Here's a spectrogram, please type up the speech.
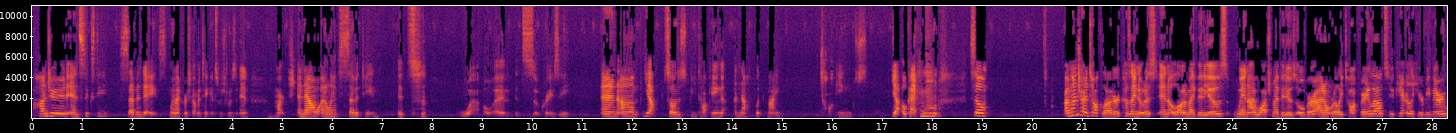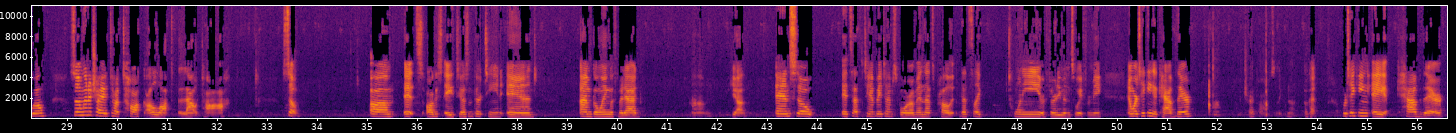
167 days when I first got my tickets, which was in March. And now I only have 17. It's, wow, it's so crazy. And um, yeah, so I'll just be talking enough with my talking. Yeah, okay. so I'm going to try to talk louder because I noticed in a lot of my videos, when I watch my videos over, I don't really talk very loud, so you can't really hear me very well. So I'm going to try to talk a lot louder. So, um, it's August 8th, 2013, and I'm going with my dad um, yeah. And so it's at the Tampa Bay Times Forum, and that's probably that's like 20 or 30 minutes away from me. And we're taking a cab there. Tripod's like not okay. We're taking a cab there,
